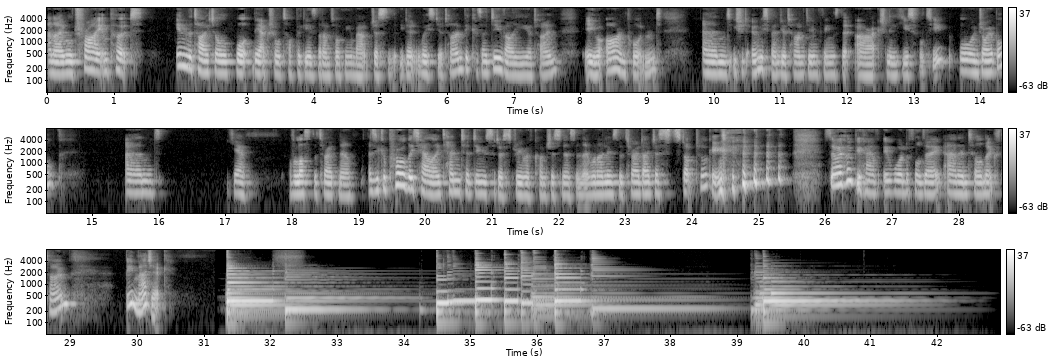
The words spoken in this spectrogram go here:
and I will try and put in the title what the actual topic is that I'm talking about, just so that you don't waste your time, because I do value your time. You are important and you should only spend your time doing things that are actually useful to you or enjoyable. And yeah, I've lost the thread now. As you could probably tell, I tend to do sort of stream of consciousness, and then when I lose the thread, I just stop talking. so I hope you have a wonderful day, and until next time, be magic.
